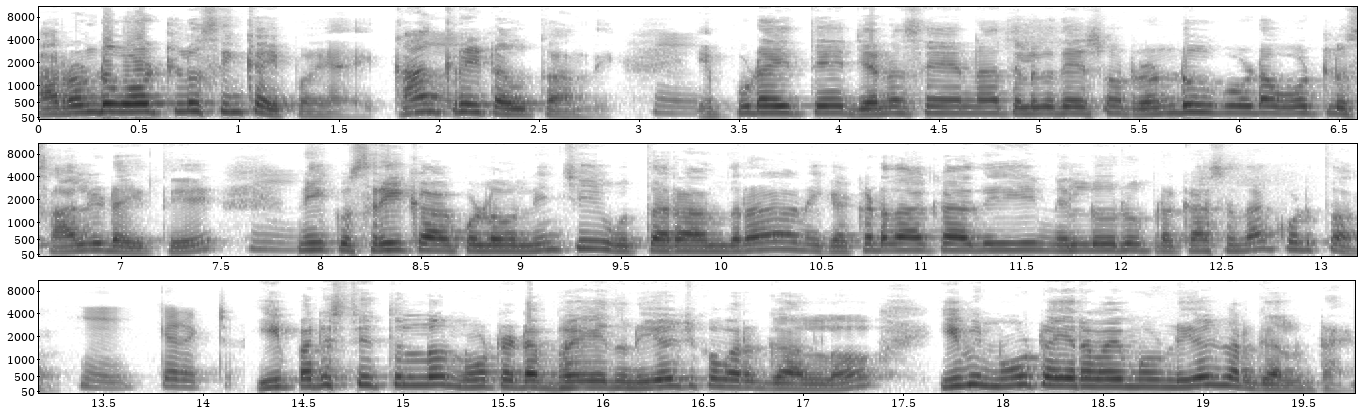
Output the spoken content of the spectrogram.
ఆ రెండు ఓట్లు సింక్ అయిపోయాయి. కాంక్రీట్ అవుతుంది. ఎప్పుడైతే జనసేన తెలుగుదేశం రెండు కూడా ఓట్లు సాలిడ్ అయితే నీకు శ్రీకాకుళం నుంచి ఉత్తరాంధ్ర నీకు ఎక్కడ దాకా అది? నెల్లూరు ప్రకాశం దాకా కొడుతోంది కరెక్ట్ ఈ పరిస్థితుల్లో నూట డెబ్బై ఐదు నియోజకవర్గాల్లో ఇవి నూట ఇరవై మూడు నియోజకవర్గాలు ఉంటాయి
